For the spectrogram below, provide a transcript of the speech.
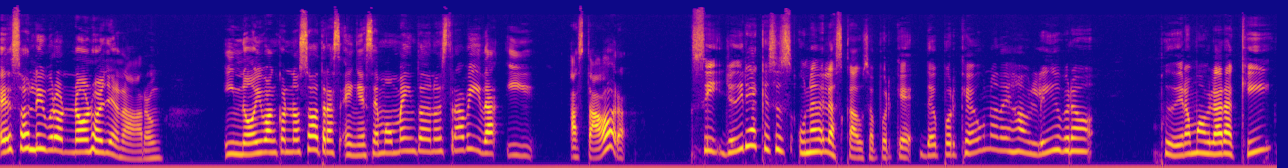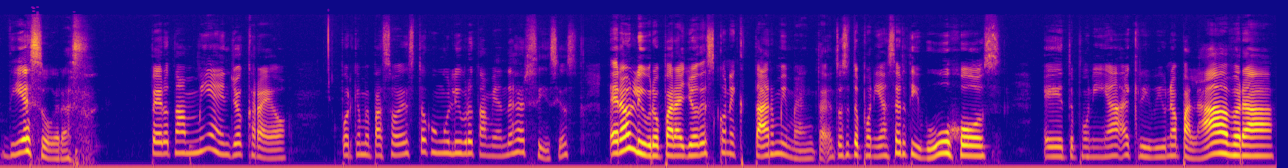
esos libros no nos llenaron y no iban con nosotras en ese momento de nuestra vida y hasta ahora. Sí, yo diría que esa es una de las causas, porque de por qué uno deja un libro, pudiéramos hablar aquí 10 horas. Pero también yo creo, porque me pasó esto con un libro también de ejercicios, era un libro para yo desconectar mi mente. Entonces te ponía a hacer dibujos, eh, te ponía a escribir una palabra,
